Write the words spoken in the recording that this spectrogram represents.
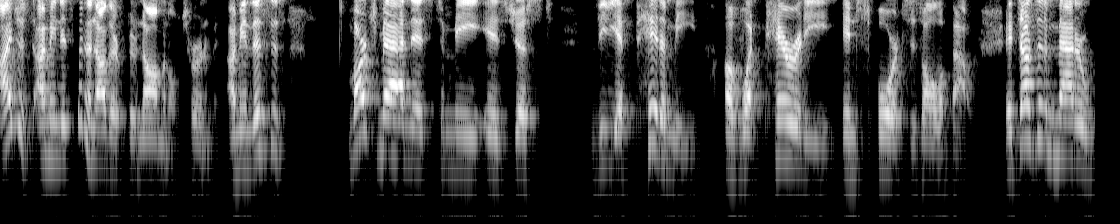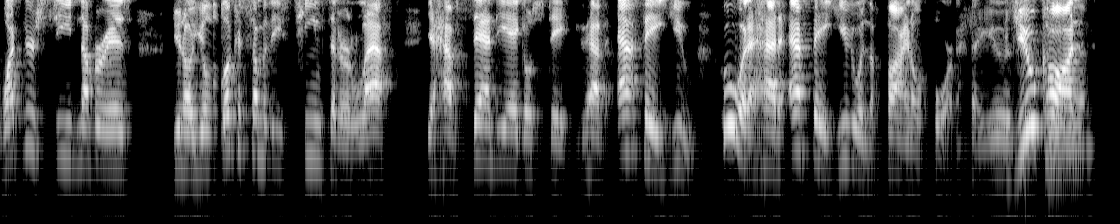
I just, I mean, it's been another phenomenal tournament. I mean, this is March Madness to me is just the epitome of what parity in sports is all about. It doesn't matter what your seed number is. You know, you'll look at some of these teams that are left. You have San Diego State. You have FAU. Who would have had FAU in the Final Four? FAU UConn-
